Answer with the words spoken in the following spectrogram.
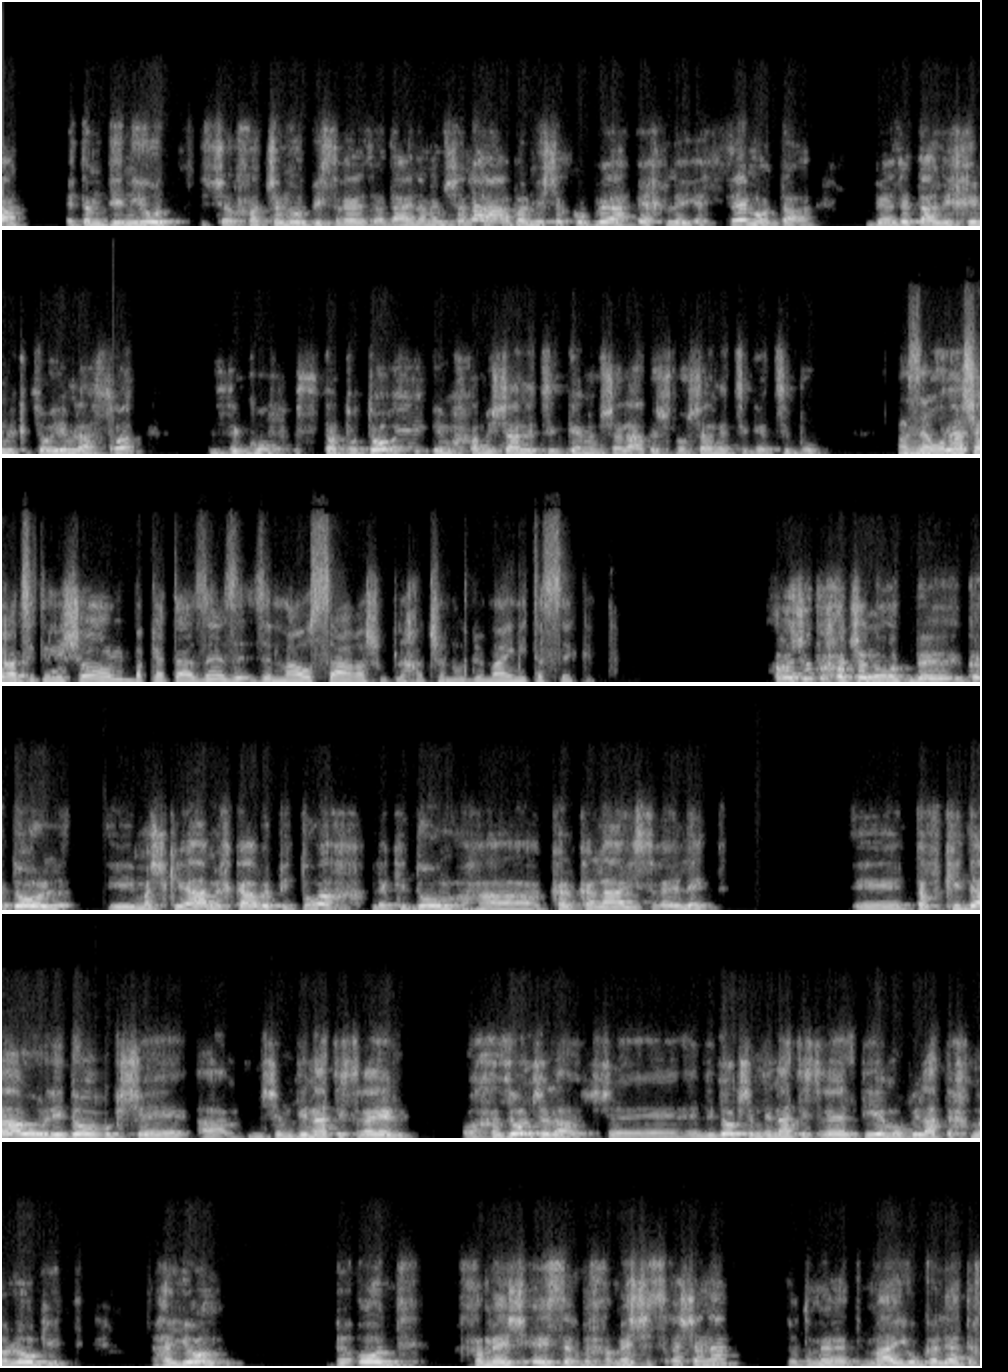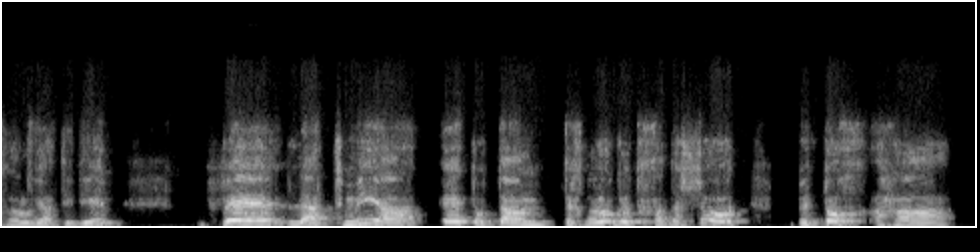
את המדיניות של חדשנות בישראל זה עדיין הממשלה, אבל מי שקובע איך ליישם אותה ואיזה תהליכים מקצועיים לעשות, זה גוף סטטוטורי עם חמישה נציגי ממשלה ושלושה נציגי ציבור. אז זהו, זה... מה שרציתי לשאול בקטע הזה, זה, זה מה עושה הרשות לחדשנות, במה היא מתעסקת? הרשות לחדשנות בגדול היא משקיעה מחקר ופיתוח לקידום הכלכלה הישראלית. אה, תפקידה הוא לדאוג ש... שמדינת ישראל, או החזון שלה, ש... לדאוג שמדינת ישראל תהיה מובילה טכנולוגית היום, בעוד חמש, עשר וחמש עשרה שנה, זאת אומרת, מה יהיו גלי הטכנולוגיה העתידיים, ולהטמיע את אותן טכנולוגיות חדשות בתוך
